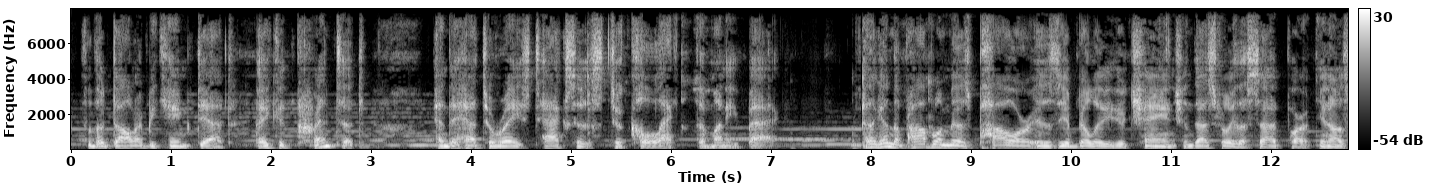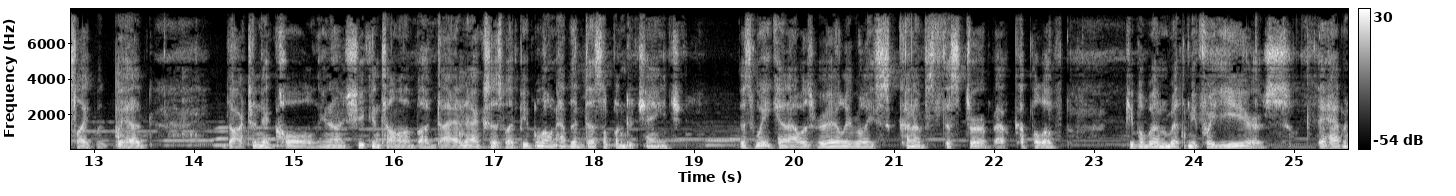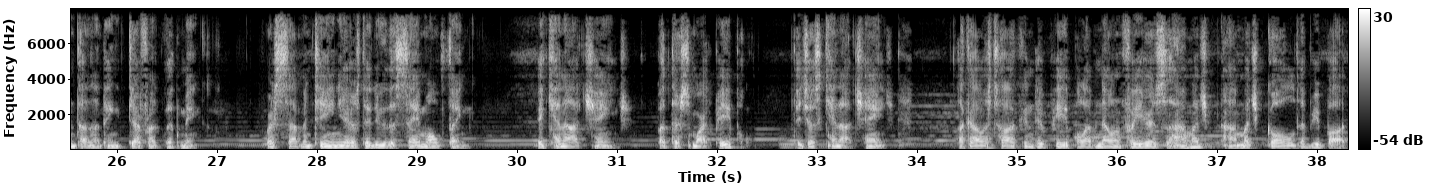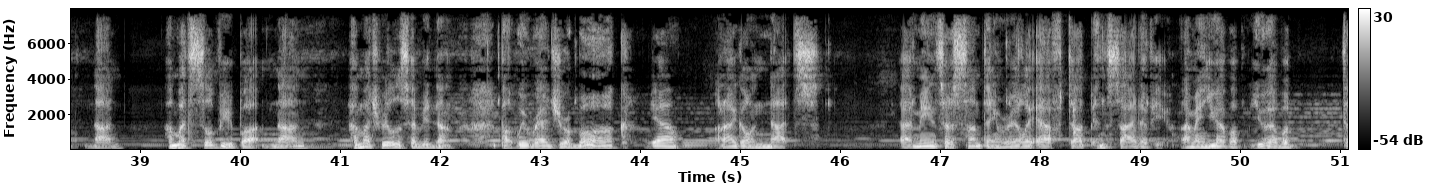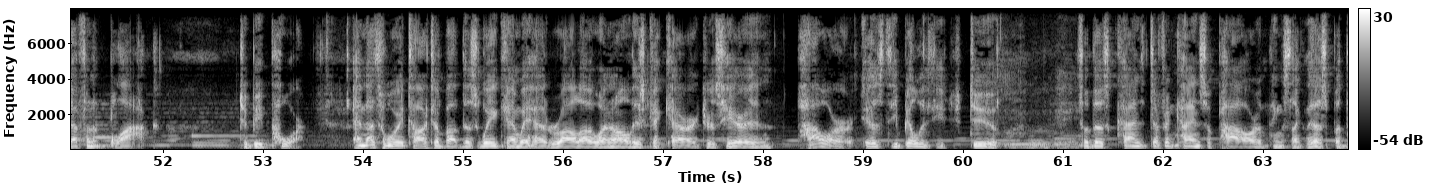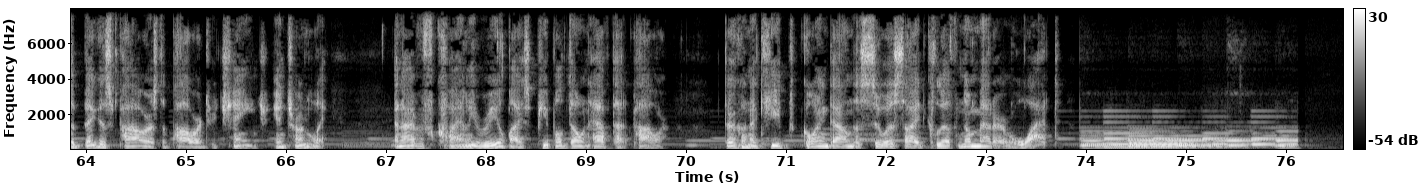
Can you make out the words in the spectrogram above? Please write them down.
So the dollar became debt. They could print it and they had to raise taxes to collect the money back. And again, the problem is power is the ability to change, and that's really the sad part. You know, it's like we had Dr. Nicole, you know, she can tell them about Dianexus, but people don't have the discipline to change. This weekend, I was really, really kind of disturbed. A couple of people have been with me for years. They haven't done anything different with me. For 17 years, they do the same old thing. They cannot change, but they're smart people. They just cannot change. Like I was talking to people I've known for years. How much how much gold have you bought? None. How much silver you bought? None. How much real estate have you done? But we read your book. Yeah. And I go nuts. that means there's something really effed up inside of you. I mean, you have a you have a definite block to be poor. And that's what we talked about this weekend. We had Rollo and all these characters here. And power is the ability to do. So there's kinds different kinds of power and things like this. But the biggest power is the power to change internally. And I've finally realized people don't have that power. They're going to keep going down the suicide cliff no matter what.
